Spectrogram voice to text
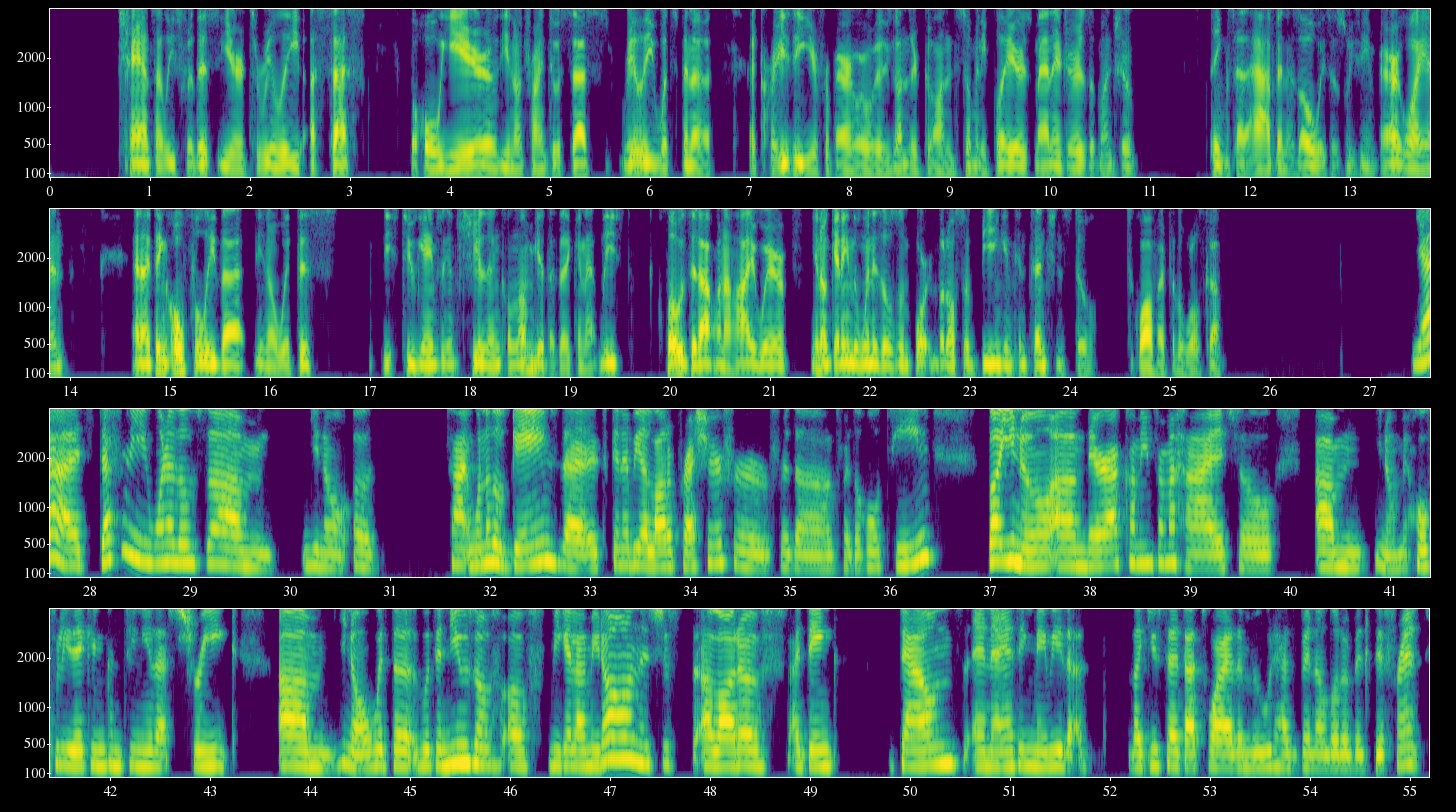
chance, at least for this year, to really assess the whole year. You know, trying to assess really what's been a a crazy year for Paraguay. Where we've undergone so many players, managers, a bunch of things that happen as always as we see in Paraguay and and I think hopefully that you know with this these two games against Chile and Colombia that they can at least close it out on a high where you know getting the win is also important but also being in contention still to qualify for the World Cup. Yeah, it's definitely one of those um you know uh time one of those games that it's going to be a lot of pressure for for the for the whole team but you know, um, they are coming from a high, so um, you know, hopefully they can continue that streak. Um, you know, with the with the news of of Miguel Almiron, it's just a lot of I think downs, and I think maybe that, like you said, that's why the mood has been a little bit different.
